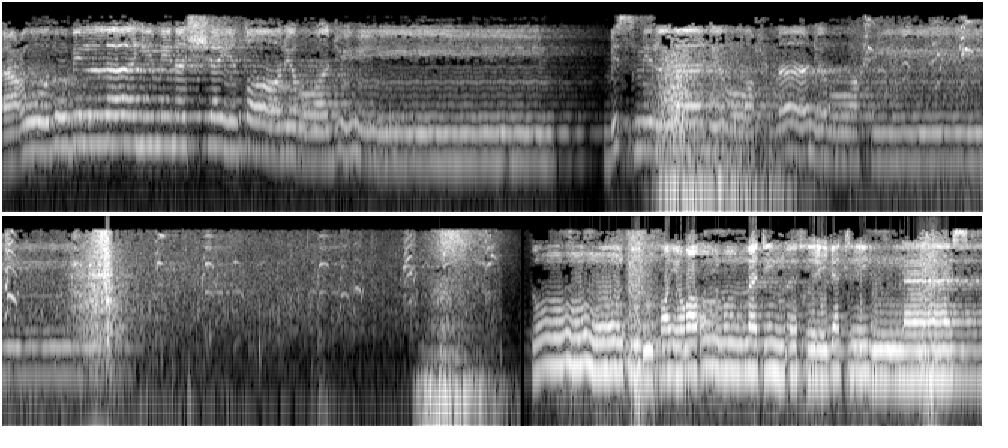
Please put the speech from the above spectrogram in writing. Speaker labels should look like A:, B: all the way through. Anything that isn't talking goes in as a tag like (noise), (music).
A: أعوذ بالله من الشيطان الرجيم. بسم الله الرحمن الرحيم.
B: كنتم خير أمة أخرجت للناس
